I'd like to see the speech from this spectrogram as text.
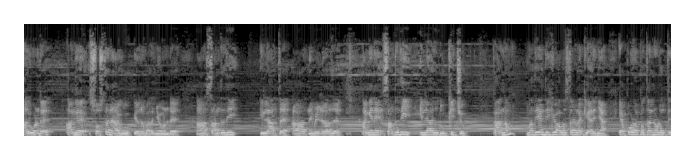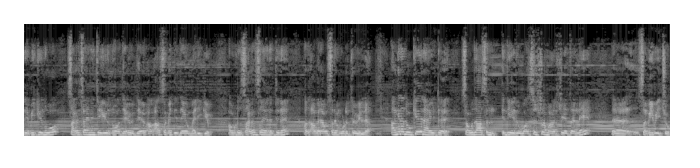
അതുകൊണ്ട് അങ്ങ് സ്വസ്ഥനാകൂ എന്ന് പറഞ്ഞുകൊണ്ട് ആ സന്തതി ഇല്ലാത്ത ആ നിമിഷ അങ്ങനെ സന്തതി ഇല്ലാതെ ദുഃഖിച്ചു. കാരണം മതയന്തിക്കോ അവസ്ഥകളൊക്കെ അറിഞ്ഞ എപ്പോഴൊപ്പം തന്നോടൊത്ത് രമിക്കുന്നുവോ സഹസയനം ചെയ്യുന്നുവോ അദ്ദേഹം ആ സമയത്ത് ഇദ്ദേഹം മരിക്കും. അതുകൊണ്ട് സഹസയനത്തിന് അത് അവരവസരം കൊടുത്തുമില്ല. അങ്ങനെ ദുഃഖിതനായിട്ട് സൗദാസൻ എന്ത് ചെയ്തു? വസിഷ്ഠ മഹർഷിയെ തന്നെ സമീപിച്ചു.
